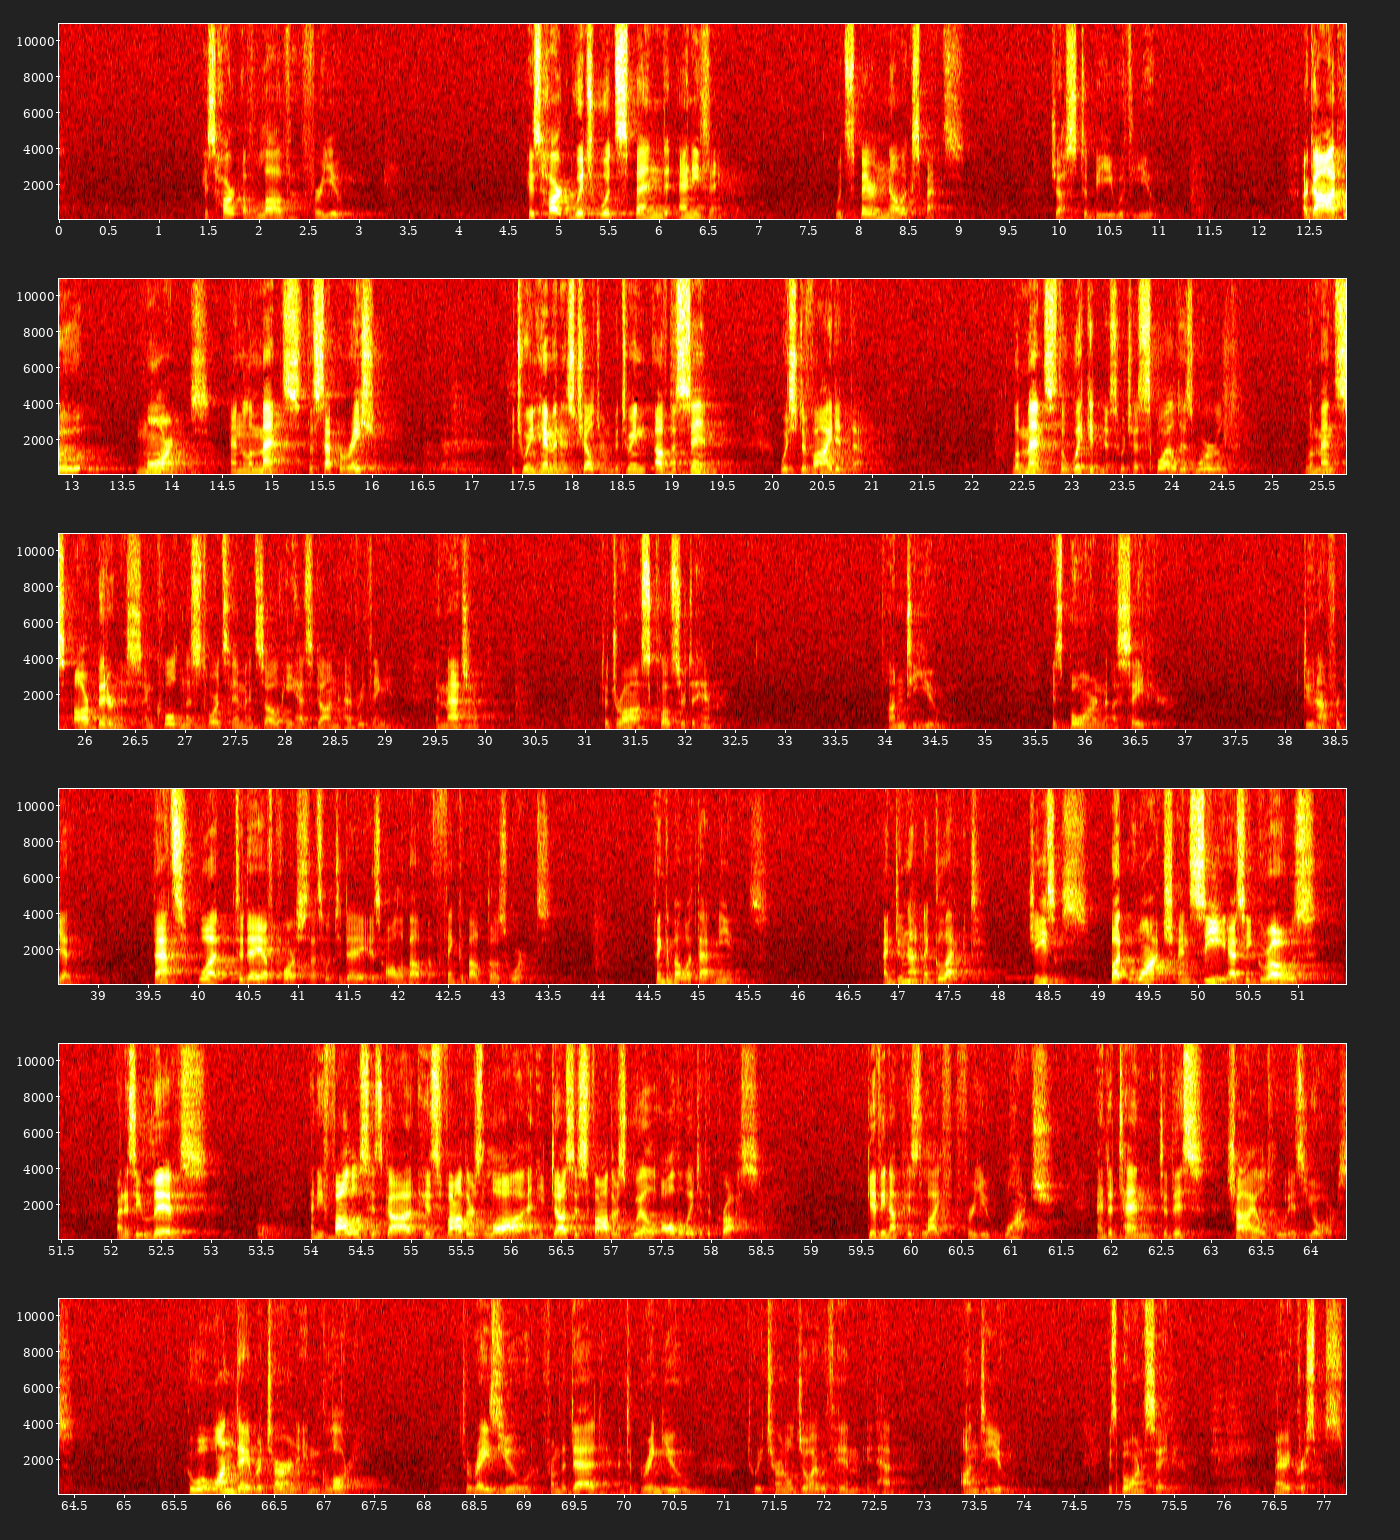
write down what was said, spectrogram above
his heart of love for you, his heart which would spend anything, would spare no expense just to be with you. A God who mourns and laments the separation between him and his children, between of the sin which divided them laments the wickedness which has spoiled his world, laments our bitterness and coldness towards him, and so he has done everything imaginable to draw us closer to him. Unto you is born a Savior. Do not forget it. That's what today, of course, that's what today is all about. But think about those words. Think about what that means. And do not neglect Jesus, but watch and see as he grows and as he lives and he follows his, God, his Father's law and he does his Father's will all the way to the cross, giving up his life for you. Watch and attend to this child who is yours, who will one day return in glory to raise you from the dead and to bring you to eternal joy with him in heaven. Unto you is born a Savior. Merry Christmas.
